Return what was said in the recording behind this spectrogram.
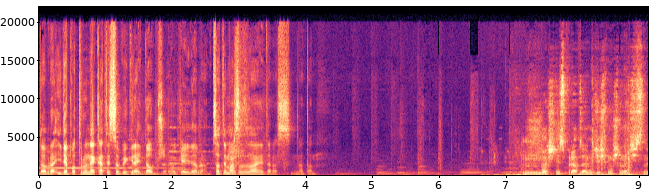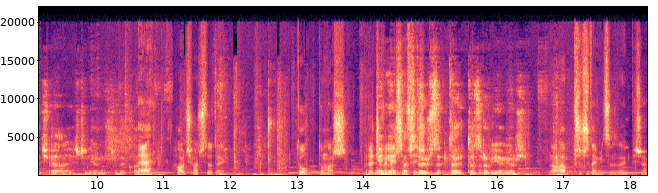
Dobra, idę po trunek, a ty sobie graj. Dobrze, okej, dobra. Co ty masz za zadanie teraz, Natan? Mm, właśnie sprawdzam. Gdzieś muszę nacisnąć E, ale jeszcze nie wiem gdzie dokładnie. E? Chodź, chodź tutaj. Tu, tu masz. Nie, nie, Rejuvenation znaczy to Station. już z- to, to zrobiłem już. No a przeczytaj mi co tutaj pisze.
